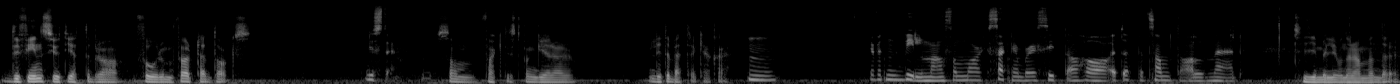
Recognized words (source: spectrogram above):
det finns ju ett jättebra forum för TED Talks Just det. som faktiskt fungerar lite bättre kanske. Mm. Jag vet inte, vill man som Mark Zuckerberg sitta och ha ett öppet samtal med? 10 miljoner användare.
